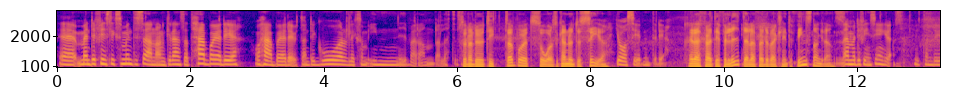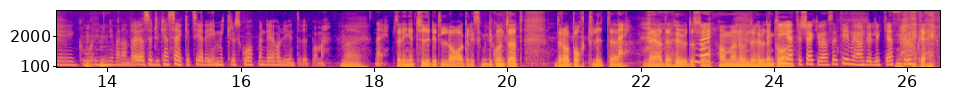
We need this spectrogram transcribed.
Eh, men det finns liksom inte så här någon gräns att här börjar det och här börjar det utan det går liksom in i varandra lite. Så. Så när du tittar på ett sår så kan du inte se? Jag ser inte det. Är det för att det är för lite eller för att det verkligen inte finns någon gräns? Nej men det finns ingen gräns utan det går in Mhm. i varandra. Alltså du kan säkert se det i mikroskop men det håller ju inte vi på med. Nej. Nej. Så det är inget tydligt lager liksom. Det går inte att dra bort lite Nej. läderhud och så Nej. har man underhuden Du kan ju kvar. ett försök Johan, till mig om du lyckas. Okej,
